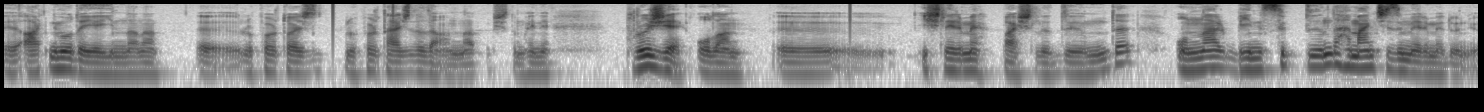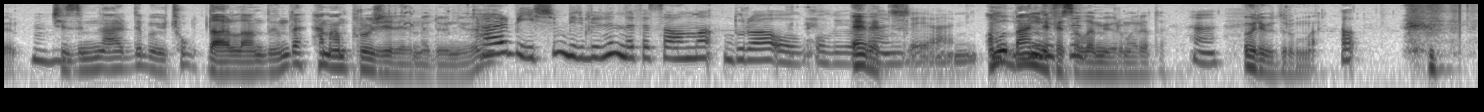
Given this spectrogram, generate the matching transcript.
e, Art Nouveau'da yayınlanan e, röportaj, röportajda da anlatmıştım. Hani proje olan e, işlerime başladığımda onlar beni sıktığında hemen çizimlerime dönüyorum. Hı hı. Çizimlerde böyle çok darlandığımda hemen projelerime dönüyorum. Her bir işin birbirinin nefes alma durağı ol, oluyor evet. bence yani. Ama ben Birisi... nefes alamıyorum arada. Ha. Öyle bir durum var. A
